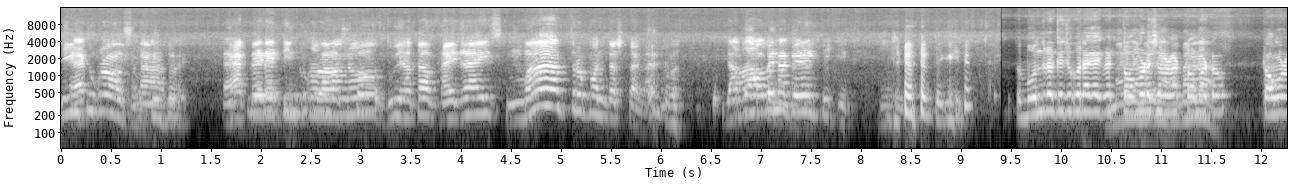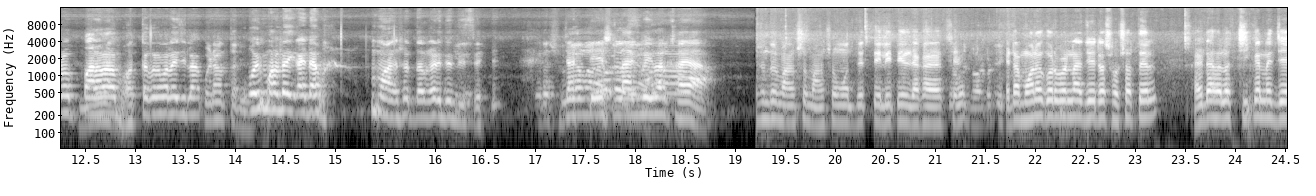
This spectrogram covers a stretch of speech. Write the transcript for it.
তিন টুকরো মাংস। না, এক প্লেটে তিন টুকরো মাংস দুই হাতা ফ্রাইড রাইস মাত্র পঞ্চাশ টাকা। যাতে হবে না ট্রেনের টিকিট। তো বন্ধুরা কিছুক্ষণ আগে একটা টমেটো ছিল না টমেটো। টমেটো পাড়া ভর্তা করে বানাইছিলাম ওই মালটাই কাটা। মাংসের তরকারিতে দিছে। যা টেস্ট লাগবে এবার খায়া। সুন্দর মাংস মাংসের মধ্যে তেলি তেল দেখা যাচ্ছে। এটা মনে করবেন না যে এটা সরষের তেল। এটা হলো চিকেনের যে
